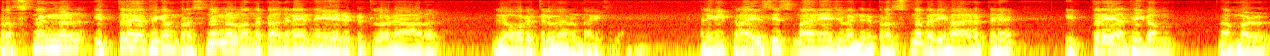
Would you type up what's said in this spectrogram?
പ്രശ്നങ്ങൾ ഇത്രയധികം പ്രശ്നങ്ങൾ വന്നിട്ട് അതിനെ നേരിട്ടിട്ടുള്ള ഒരാൾ ലോകത്തിൽ വേറെ ഉണ്ടായിട്ടില്ല അല്ലെങ്കിൽ ക്രൈസിസ് മാനേജ്മെന്റിന് പ്രശ്ന പരിഹാരത്തിന് ഇത്രയധികം നമ്മൾ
